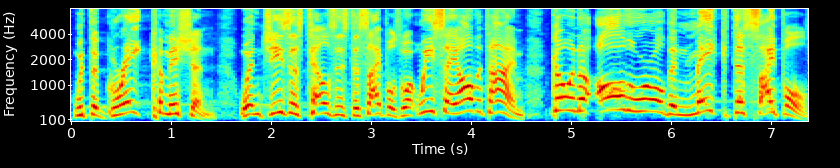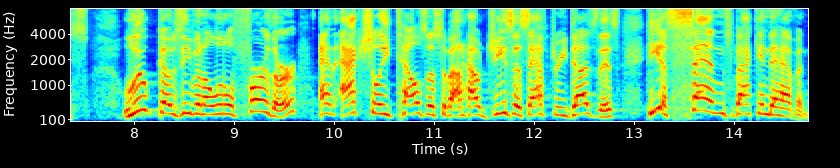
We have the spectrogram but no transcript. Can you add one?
with the Great Commission when Jesus tells his disciples what we say all the time go into all the world and make disciples. Luke goes even a little further and actually tells us about how Jesus, after he does this, he ascends back into heaven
